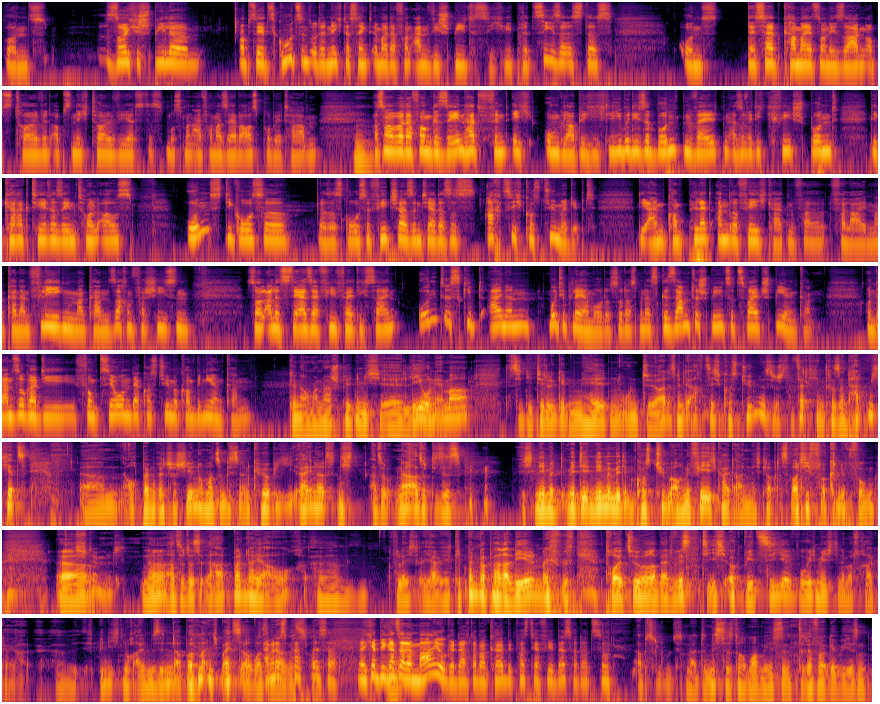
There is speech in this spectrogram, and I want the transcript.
Und solche Spiele, ob sie jetzt gut sind oder nicht, das hängt immer davon an, wie spielt es sich, wie präzise ist das. Und deshalb kann man jetzt noch nicht sagen, ob es toll wird, ob es nicht toll wird. Das muss man einfach mal selber ausprobiert haben. Hm. Was man aber davon gesehen hat, finde ich unglaublich. Ich liebe diese bunten Welten, also wirklich quietschbunt. Die Charaktere sehen toll aus. Und die große also das große Feature sind ja, dass es 80 Kostüme gibt, die einem komplett andere Fähigkeiten ver verleihen. Man kann dann fliegen, man kann Sachen verschießen, soll alles sehr, sehr vielfältig sein. und es gibt einen Multiplayer-Modus, sodass man das gesamte Spiel zu zweit spielen kann. Und dann sogar die Funktionen der Kostüme kombinieren kann. Genau, man spielt nämlich äh, Leo und Emma, das sind die titelgebenden Helden und ja, das mit den 80 Kostümen, das ist tatsächlich interessant. Hat mich jetzt ähm, auch beim Recherchieren nochmal so ein bisschen an Kirby erinnert. Nicht, also, ne, also dieses, ich nehme mit, dem, nehme mit dem Kostüm auch eine Fähigkeit an. Ich glaube, das war die Verknüpfung. Äh, stimmt. Ne, also das hat man da ja auch. Ähm, vielleicht, ja, es gibt manchmal Parallelen, treue Zuhörer werden wissen, die ich irgendwie ziehe, wo ich mich dann immer frage, ja, äh, bin ich noch allem Sinn, aber manchmal ist auch was Aber das passt dran. besser. Ich habe die ganze Zeit an Mario gedacht, aber Kirby passt ja viel besser dazu. Absolut, na, dann ist das doch mal mindestens ein Treffer gewesen.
